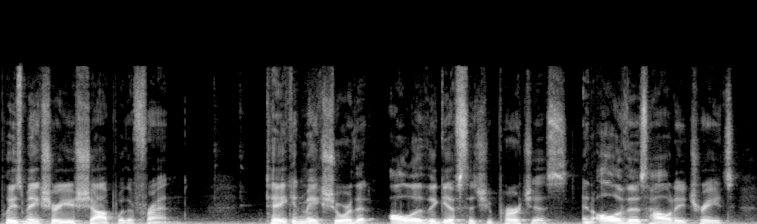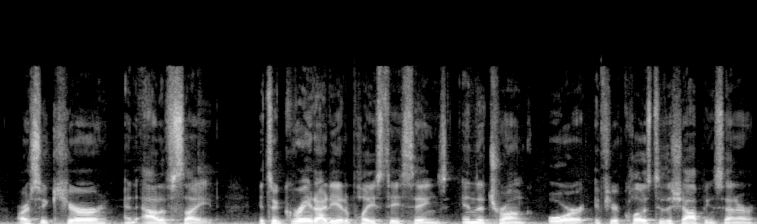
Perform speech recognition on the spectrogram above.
Please make sure you shop with a friend. Take and make sure that all of the gifts that you purchase and all of those holiday treats are secure and out of sight it's a great idea to place these things in the trunk, or if you're close to the shopping center,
